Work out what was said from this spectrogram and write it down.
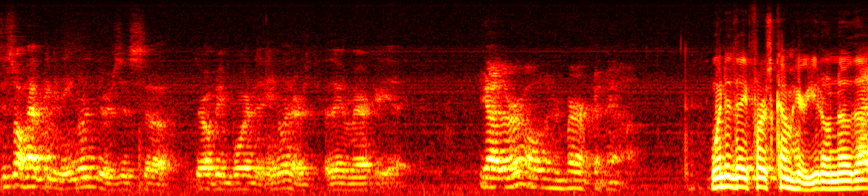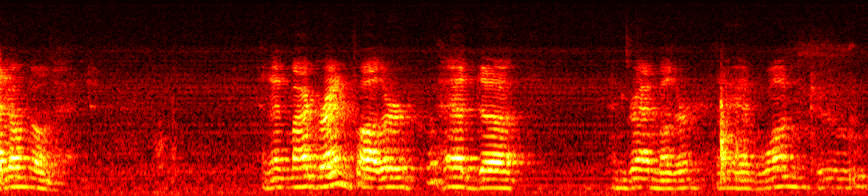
Is this all happening in England, or is this, uh, they're all being born in England, or are they in America yet? Yeah, they're all in America now. When did they first come here? You don't know that? I don't know that. And then my grandfather had, uh, and grandmother, they had one, two,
